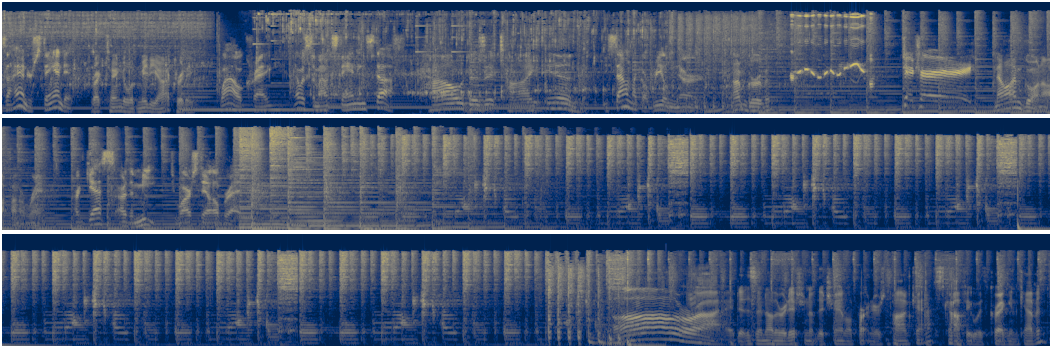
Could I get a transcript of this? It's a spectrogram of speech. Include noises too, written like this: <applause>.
as I understand it. Rectangle of mediocrity. Wow, Craig, that was some outstanding stuff. How does it tie in? You sound like a real nerd. I'm grooving. Now I'm going off on a rant. Our guests are the meat to our stale bread. Another edition of the Channel Partners podcast, Coffee with Craig and Kevin.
